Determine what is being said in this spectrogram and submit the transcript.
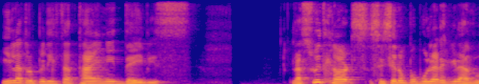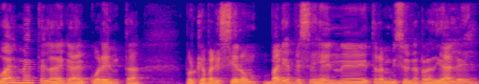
y la trompetista Tiny Davis. Las Sweethearts se hicieron populares gradualmente en la década del 40 porque aparecieron varias veces en eh, transmisiones radiales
